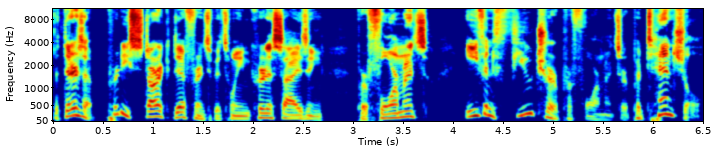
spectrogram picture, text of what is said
But there's a pretty stark difference between criticizing performance, even future performance or potential,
